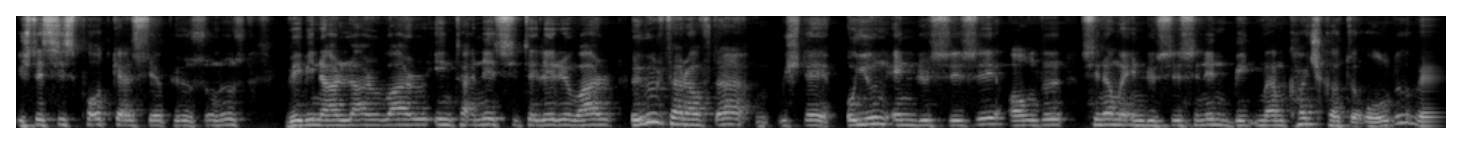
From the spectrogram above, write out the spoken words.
işte siz podcast yapıyorsunuz, webinarlar var, internet siteleri var. Öbür tarafta işte oyun endüstrisi aldı, sinema endüstrisinin bilmem kaç katı oldu ve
